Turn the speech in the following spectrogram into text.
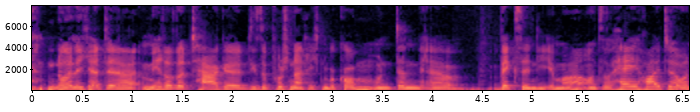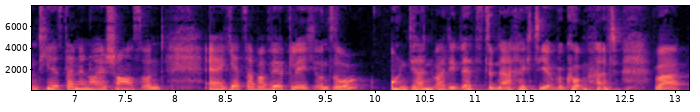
neulich hat er mehrere Tage diese Push-Nachrichten bekommen und dann äh, wechseln die immer und so, hey, heute und hier ist deine neue Chance und äh, jetzt aber wirklich und so. Und dann war die letzte Nachricht, die er bekommen hat, war,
